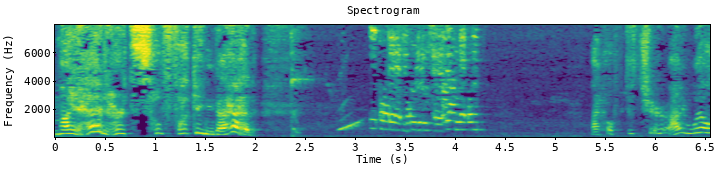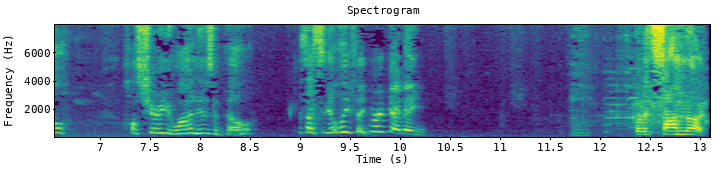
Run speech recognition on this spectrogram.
My head hurts so fucking bad. I hope to cheer. I will. I'll cheer you on, Isabelle. Because that's the only thing we're getting. But it's Tom Nook.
